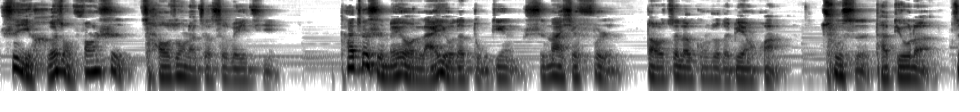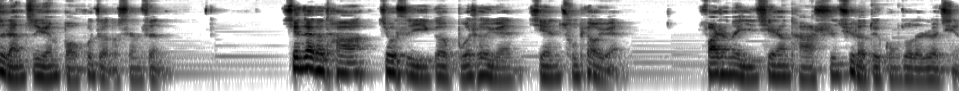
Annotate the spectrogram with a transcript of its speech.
是以何种方式操纵了这次危机？他就是没有来由的笃定是那些富人导致了工作的变化，促使他丢了自然资源保护者的身份。现在的他就是一个泊车员兼出票员，发生的一切让他失去了对工作的热情，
